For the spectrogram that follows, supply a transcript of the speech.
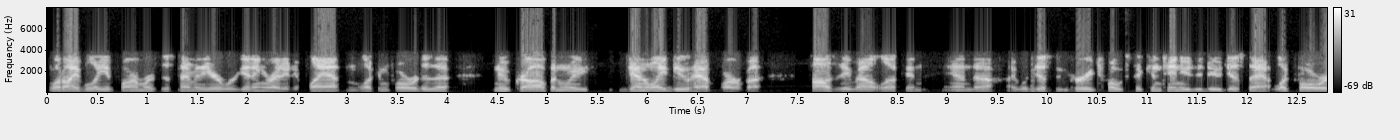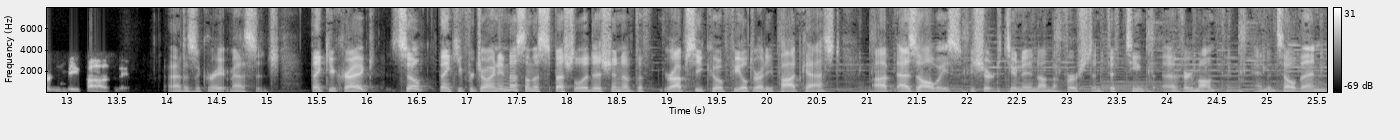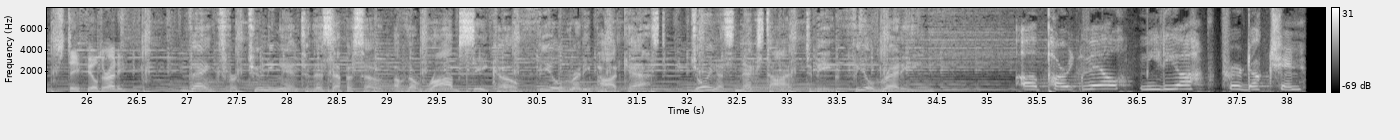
what I believe farmers this time of the year we're getting ready to plant and looking forward to the new crop, and we generally do have more of a positive outlook. And and uh, I would just encourage folks to continue to do just that. Look forward and be positive. That is a great message. Thank you, Craig. So, thank you for joining us on this special edition of the Rob-See-Co Field Ready podcast. Uh, as always, be sure to tune in on the 1st and 15th every month. And until then, stay field ready. Thanks for tuning in to this episode of the Rob Seco Field Ready podcast. Join us next time to be field ready. A Parkville Media Production.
